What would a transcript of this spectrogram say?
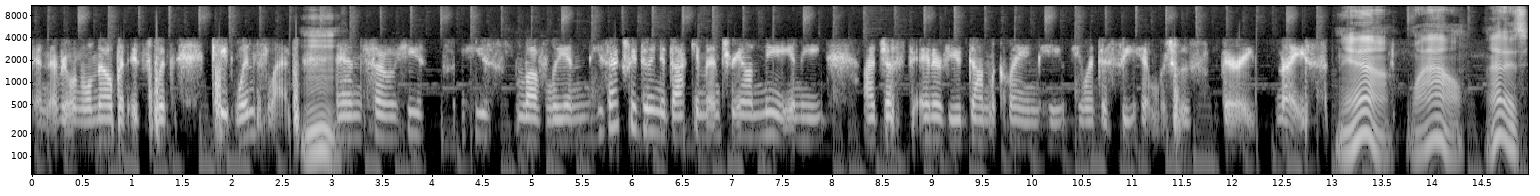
and everyone will know. But it's with Kate Winslet, Mm. and so he's he's lovely, and he's actually doing a documentary on me. And he uh, just interviewed Don McLean. He he went to see him, which was very nice. Yeah. Wow. That is.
